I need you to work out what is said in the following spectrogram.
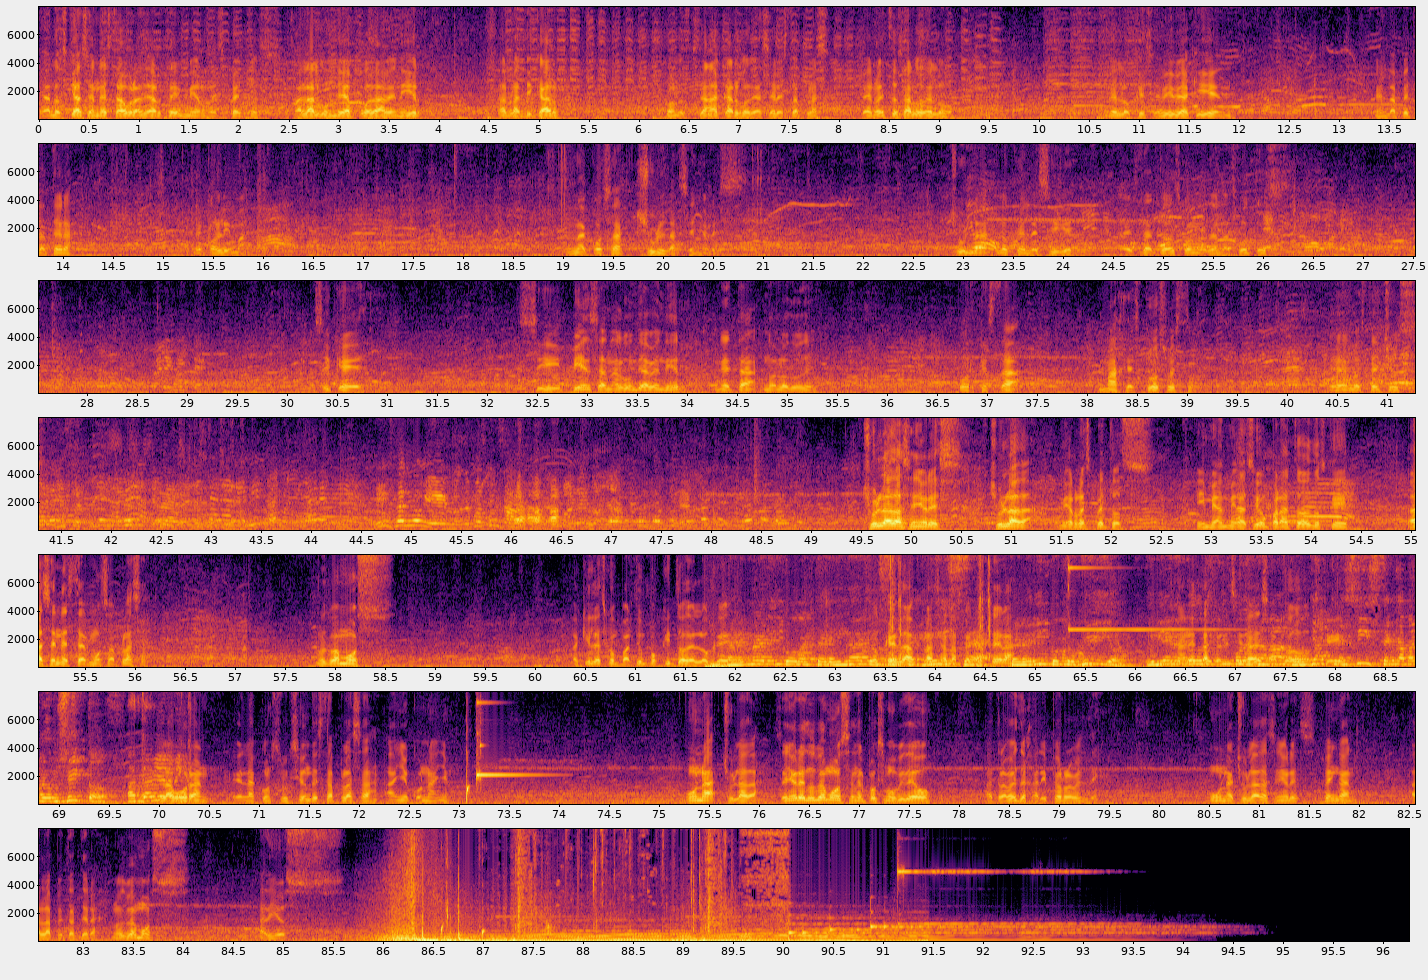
Y a los que hacen esta obra de arte, mis respetos. Ojalá algún día pueda venir a platicar con los que están a cargo de hacer esta plaza. Pero esto es algo de lo, de lo que se vive aquí en, en la petatera de Colima. Una cosa chula, señores. Chula lo que le sigue. Ahí están todos con los de las fotos. Así que si piensan algún día venir, neta, no lo duden. Porque está majestuoso esto. Miren los techos. Chulada, señores. Chulada. Mis respetos y mi admiración para todos los que hacen esta hermosa plaza. Nos vamos. Aquí les compartí un poquito de lo que lo que es la Plaza La Petatera. Y la neta, felicidades a todos los que laboran en la construcción de esta plaza año con año. Una chulada. Señores, nos vemos en el próximo video a través de Jaripeo Rebelde. Una chulada, señores. Vengan a la petatera. Nos vemos. Adiós.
